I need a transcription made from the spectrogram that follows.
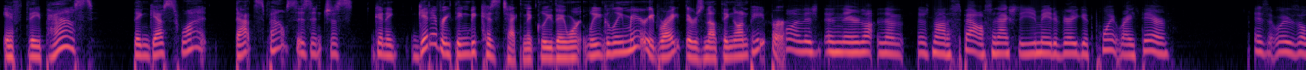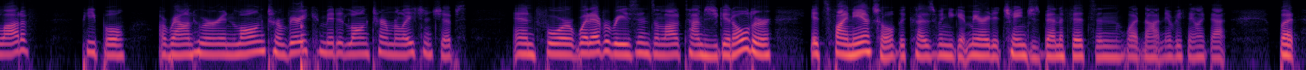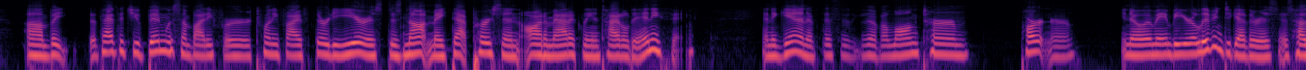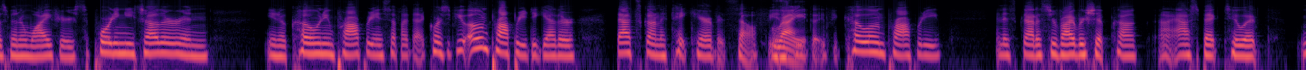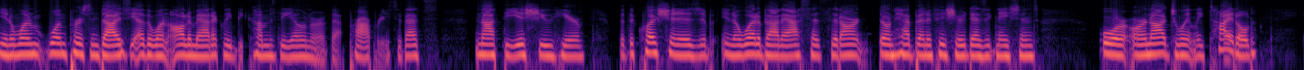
if they pass? Then guess what? That spouse isn't just going to get everything because technically they weren't legally married, right? There's nothing on paper. Well, and there's and they're not, no, there's not a spouse. And actually, you made a very good point right there. Is there's a lot of people around who are in long term, very committed long term relationships, and for whatever reasons, a lot of times as you get older, it's financial because when you get married, it changes benefits and whatnot and everything like that. But um, but the fact that you've been with somebody for 25, 30 years does not make that person automatically entitled to anything. And again, if this is you have a long term partner, you know, it maybe you're living together as, as husband and wife, you're supporting each other and, you know, co owning property and stuff like that. Of course, if you own property together, that's going to take care of itself. You know, right. If you, you co-own property and it's got a survivorship co- uh, aspect to it, you know, one one person dies, the other one automatically becomes the owner of that property. So that's not the issue here. But the question is, you know, what about assets that aren't don't have beneficiary designations, or or not jointly titled?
